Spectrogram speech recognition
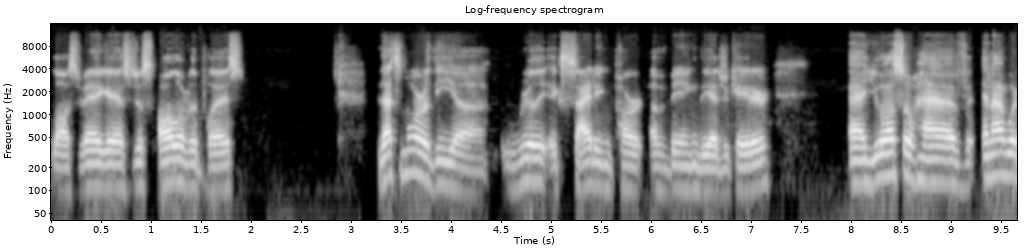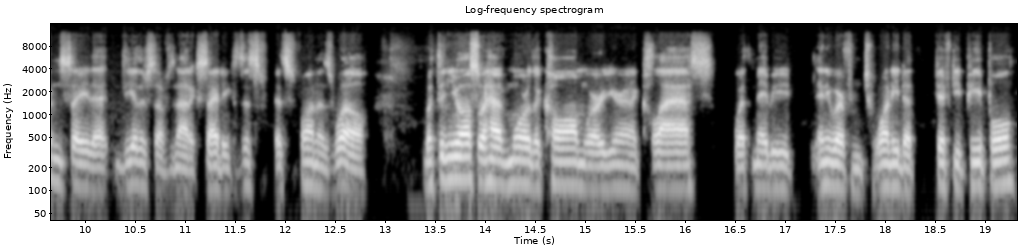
Las Vegas, just all over the place. That's more of the uh, really exciting part of being the educator. And you also have, and I wouldn't say that the other stuff is not exciting because it's it's fun as well. But then you also have more of the calm where you're in a class with maybe anywhere from 20 to 50 people,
